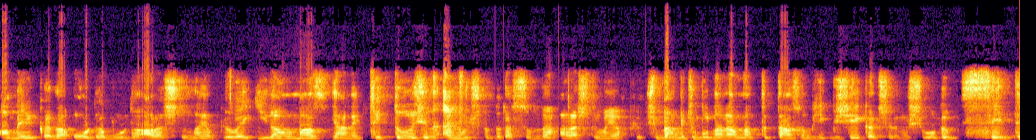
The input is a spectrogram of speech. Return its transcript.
Amerika'da orada burada araştırma yapıyor ve inanılmaz yani teknolojinin en uç noktasında araştırma yapıyor. Şimdi ben bütün bunları anlattıktan sonra bir, bir şeyi kaçırmış oldum. ST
